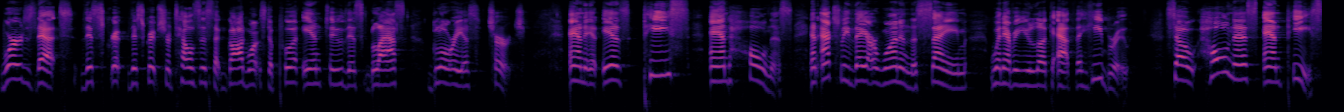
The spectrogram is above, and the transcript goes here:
words that this, script, this scripture tells us that God wants to put into this last glorious church. And it is peace and wholeness. And actually, they are one and the same whenever you look at the Hebrew. So, wholeness and peace.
